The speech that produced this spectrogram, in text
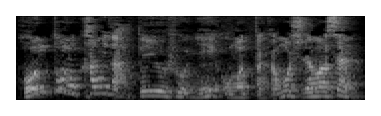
本当の神だというふうに思ったかもしれません。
